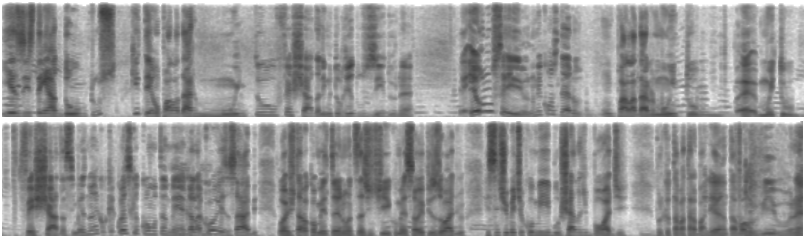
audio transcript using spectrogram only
e existem adultos que têm um paladar muito fechado ali, muito reduzido, né? Eu não sei, eu não me considero um paladar muito, é, muito fechado assim, mas não é qualquer coisa que eu como também, é aquela coisa, sabe? Igual a gente tava comentando antes da gente começar o episódio, recentemente eu comi buchada de bode, porque eu tava trabalhando, tava ao vivo, né?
